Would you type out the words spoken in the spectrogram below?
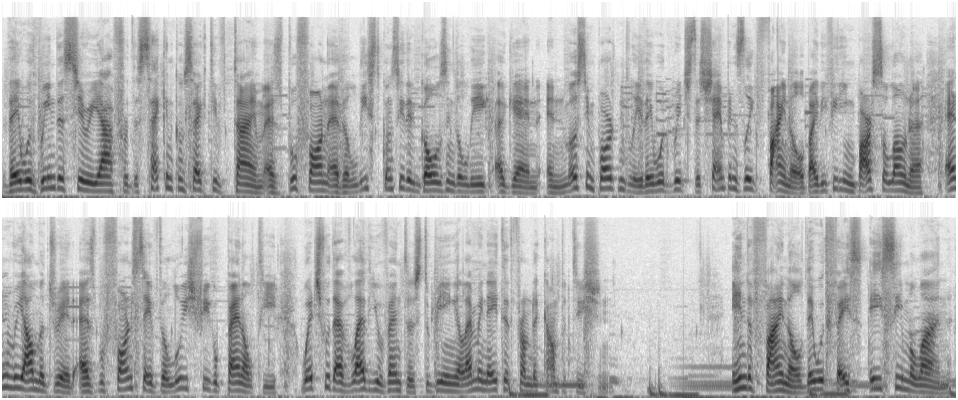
they would win the Serie A for the second consecutive time as Buffon had the least conceded goals in the league again, and most importantly, they would reach the Champions League final by defeating Barcelona and Real Madrid as Buffon saved the Luis Figo penalty, which would have led Juventus to being eliminated from the competition. In the final, they would face AC Milan,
